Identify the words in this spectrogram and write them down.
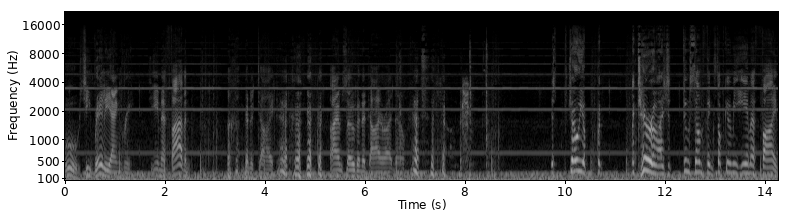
Ooh, she really angry. She EMF 5 and I'm gonna die. I am so gonna die right now. Just show your materialize. Just do something. Stop giving me EMF 5.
